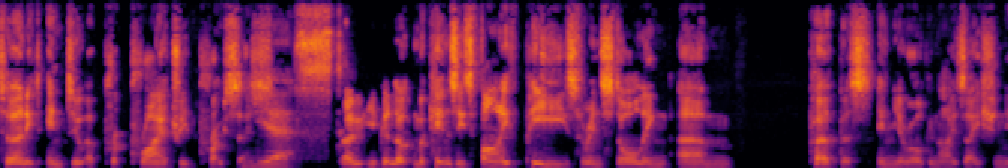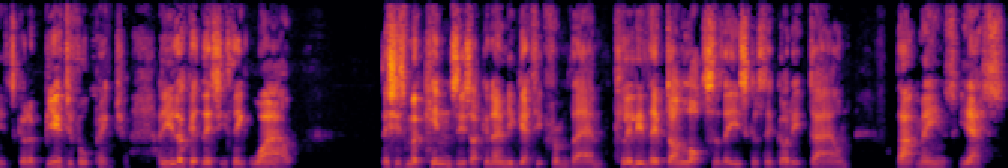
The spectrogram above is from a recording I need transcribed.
turn it into a proprietary process. Yes. So you can look McKinsey's five P's for installing um, purpose in your organization. It's got a beautiful picture, and you look at this, you think, wow. This is McKinsey's. I can only get it from them. Clearly, they've done lots of these because they've got it down. That means, yes,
